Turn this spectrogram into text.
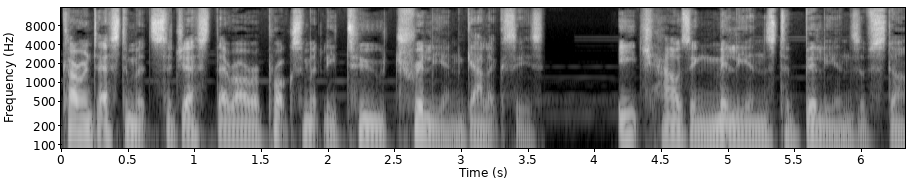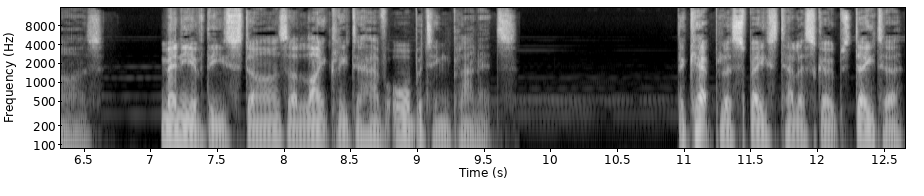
Current estimates suggest there are approximately 2 trillion galaxies, each housing millions to billions of stars. Many of these stars are likely to have orbiting planets. The Kepler Space Telescope's data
